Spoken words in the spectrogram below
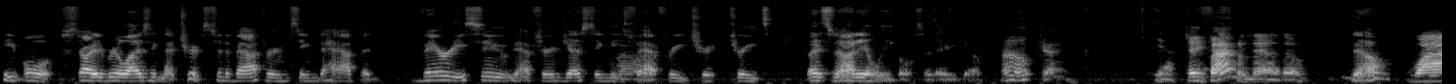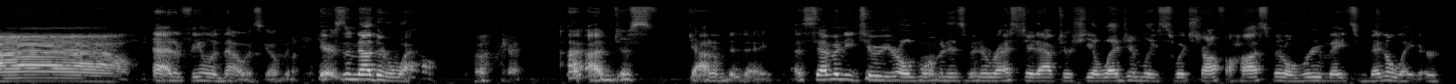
people started realizing that trips to the bathroom seemed to happen very soon after ingesting these oh. Wow. fat free tre- treats. But it's not illegal. So there you go. Oh, okay. Yeah. Can't find them now, though. No, Wow. I had a feeling that was coming. Here's another wow. Okay. I, I'm just got them today. A 72 year old woman has been arrested after she allegedly switched off a hospital roommate's ventilator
